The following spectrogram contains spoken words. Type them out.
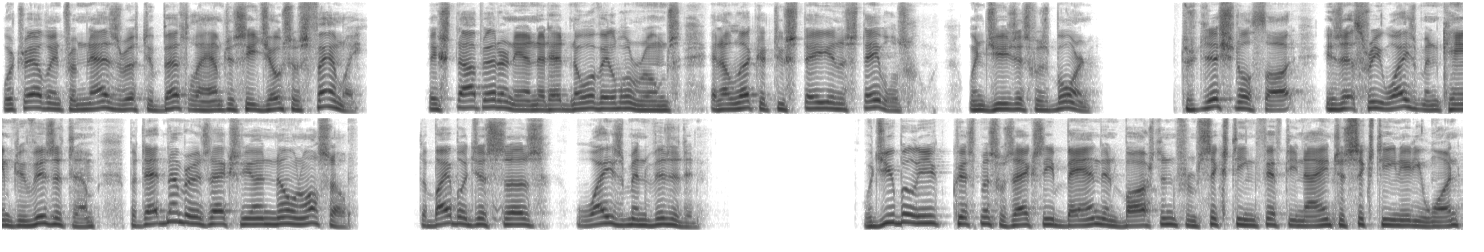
were traveling from Nazareth to Bethlehem to see Joseph's family. They stopped at an inn that had no available rooms and elected to stay in the stables when Jesus was born. Traditional thought is that three wise men came to visit them, but that number is actually unknown also. The Bible just says wise men visited. Would you believe Christmas was actually banned in Boston from 1659 to 1681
